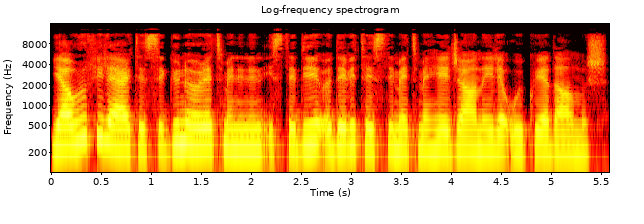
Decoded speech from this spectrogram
yavru fil ertesi gün öğretmeninin istediği ödevi teslim etme heyecanı ile uykuya dalmış.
